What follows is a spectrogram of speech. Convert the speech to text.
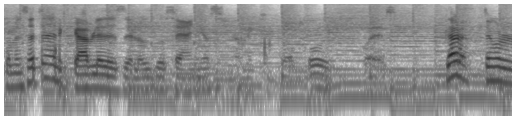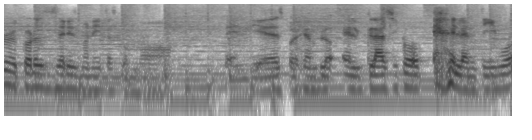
comencé a tener cable desde los 12 años, si no me equivoco, pues. Claro, tengo recuerdos de series bonitas como Ben 10, por ejemplo, el clásico, el antiguo.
